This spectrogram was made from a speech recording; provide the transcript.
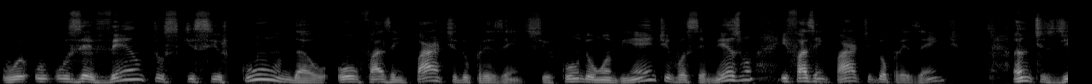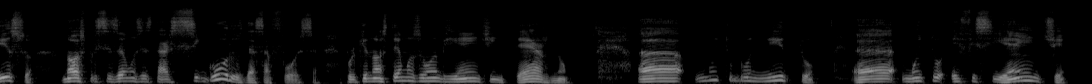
o, o, os eventos que circundam ou fazem parte do presente, circundam o ambiente e você mesmo e fazem parte do presente. Antes disso, nós precisamos estar seguros dessa força, porque nós temos um ambiente interno uh, muito bonito, uh, muito eficiente,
